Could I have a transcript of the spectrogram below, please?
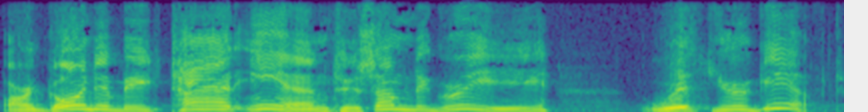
are going to be tied in to some degree with your gift.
